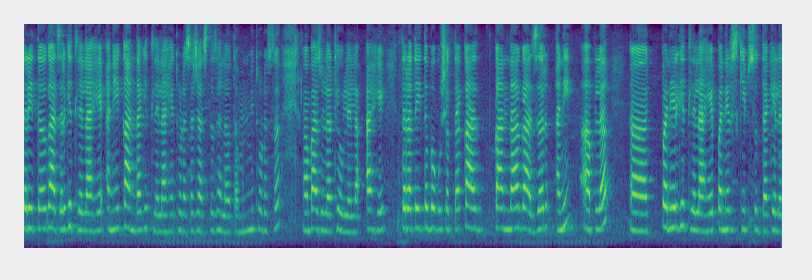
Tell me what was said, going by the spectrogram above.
तर इथं गाजर घेतलेला आहे आणि कांदा घेतलेला आहे. थोडासा जास्त झाला होता म्हणून मी थोडंसं बाजूला ठेवलेलं आहे. तर आता इथं बघू शकता का कांदा गाजर आणि आपलं पनीर घेतलेलं आहे. पनीर स्किपसुद्धा केलं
